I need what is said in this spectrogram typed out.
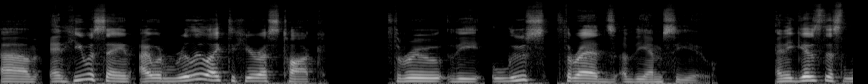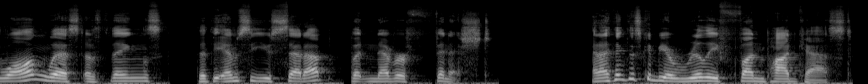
Um, and he was saying, I would really like to hear us talk through the loose threads of the MCU. And he gives this long list of things that the MCU set up but never finished. And I think this could be a really fun podcast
